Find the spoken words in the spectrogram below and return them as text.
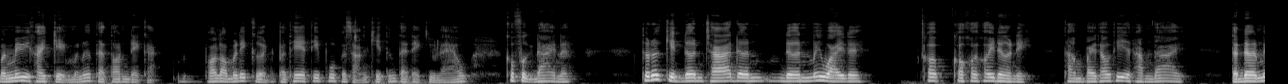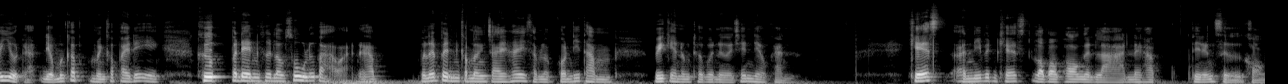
มันไม่มีใครเก่งมาตั้งแต่ตอนเด็กอะ่ะเพราะเราไม่ได้เกิดประเทศที่พูดภาษาอังกฤษตั้งแต่เด็กอยู่แล้ว ก็ฝึกได้นะ ธุรกิจเดินช้าเดินเดินไม่ไวเลย ก็ก็ค่อย ๆเดินดิทำไปเท่าที่จะทำได้ แต่เดินไม่หยุดอะ่ะเดี๋ยวมันก็มันก็ไปได้เอง คือประเด็นคือเราสู้หรือเปล่าอะนะครับ เพราะนั้นเป็นกำลังใจให้สำหรับคนที่ทำ Weekend Entrepreneur เช่นเดียวกัน เคสอันนี้เป็นเคสรปภเงินล้านนะครับในหนังสือของ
